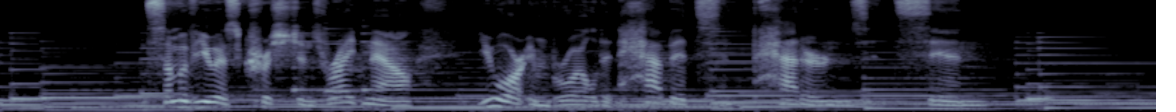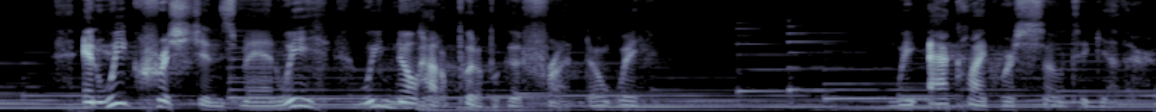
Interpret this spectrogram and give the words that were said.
And some of you as Christians right now, you are embroiled in habits and patterns and sin. And we Christians, man, we, we know how to put up a good front, don't we? We act like we're so together.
